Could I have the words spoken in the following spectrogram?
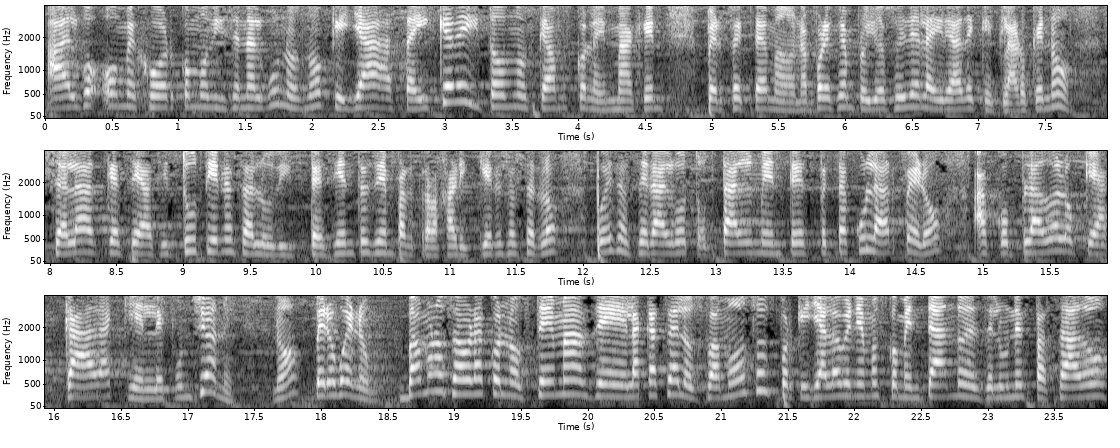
a algo o mejor, como dicen algunos, ¿no? Que ya hasta ahí quede y todos nos quedamos con la imagen perfecta de Madonna. Por ejemplo, yo soy de la idea de que claro que no, sea la que sea, si tú tienes salud y te sientes bien para trabajar y quieres hacerlo, puedes hacer algo totalmente espectacular, pero acoplado a lo que a cada quien le funcione. ¿no? Pero bueno, vámonos ahora con los temas de la Casa de los Famosos, porque ya lo veníamos comentando desde el lunes pasado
